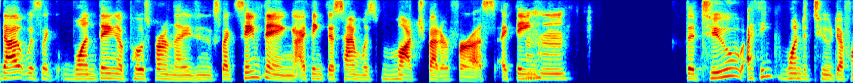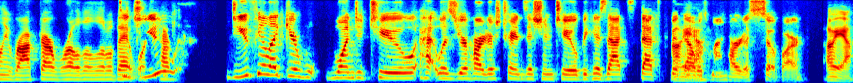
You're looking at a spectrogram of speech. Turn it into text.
that was like one thing of postpartum that i didn't expect same thing i think this time was much better for us i think Mhm. the two, I think one to two definitely rocked our world a little bit. Did you do you feel like your one to two was your hardest transition too? Because that's that's Oh, that yeah. was my hardest so far. oh yeah,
